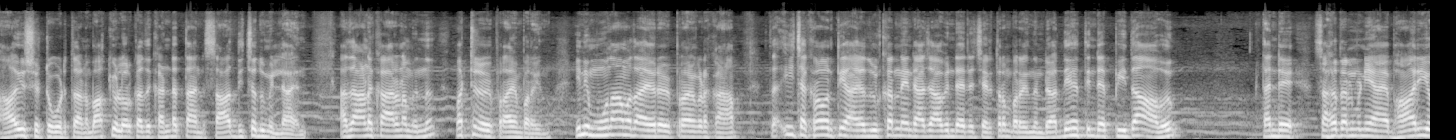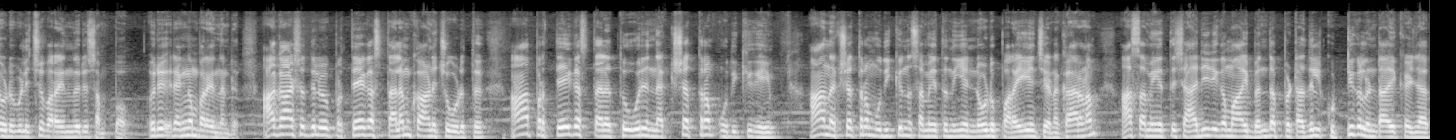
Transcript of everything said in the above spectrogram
ആയുസിട്ട് കൊടുത്താണ്. ബാക്കിയുള്ളവർക്ക് അത് കണ്ടെത്താൻ സാധിച്ചതുമില്ല എന്ന്. അതാണ് കാരണമെന്ന് മറ്റൊരു അഭിപ്രായം പറയുന്നു. ഇനി മൂന്നാമതായ ഒരു അഭിപ്രായം കൂടെ കാണാം. ഈ ചക്രവർത്തിയായ ദുൽഖർണൈൻ രാജാവിന്റെ ചരിത്രം പറയുന്നത് പറയുന്നുണ്ട്. അദ്ദേഹത്തിന്റെ പിതാവ് തന്റെ സഹധർമ്മിണിയായ ഭാര്യയോട് വിളിച്ചു പറയുന്ന ഒരു സംഭവം ഒരു രംഗം പറയുന്നുണ്ട്. ആകാശത്തിൽ ഒരു പ്രത്യേക സ്ഥലം കാണിച്ചു കൊടുത്ത് ആ പ്രത്യേക സ്ഥലത്ത് ഒരു നക്ഷത്രം ഉദിക്കുകയും ആ നക്ഷത്രം ഉദിക്കുന്ന സമയത്ത് നീ എന്നോട് പറയുകയും ചെയ്യണം. കാരണം ആ സമയത്ത് ശാരീരികമായി ബന്ധപ്പെട്ട് അതിൽ കുട്ടികൾ ഉണ്ടായിക്കഴിഞ്ഞാൽ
